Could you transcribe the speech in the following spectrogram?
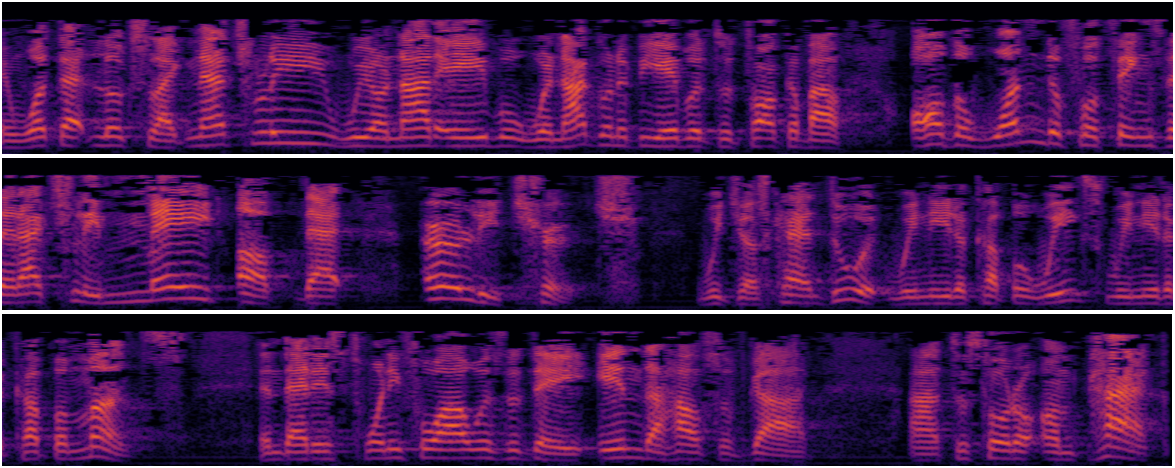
and what that looks like. Naturally, we are not able, we're not going to be able to talk about all the wonderful things that actually made up that early church. We just can't do it. We need a couple weeks, we need a couple months. And that is 24 hours a day in the house of God. Uh, to sort of unpack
